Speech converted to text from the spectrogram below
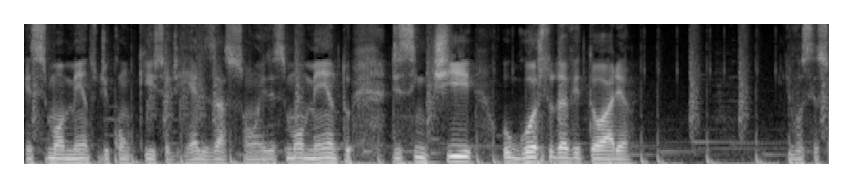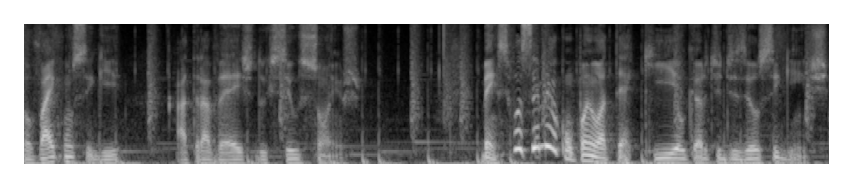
esses momentos de conquista, de realizações, esse momento de sentir o gosto da vitória. E você só vai conseguir através dos seus sonhos. Bem, se você me acompanhou até aqui, eu quero te dizer o seguinte:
